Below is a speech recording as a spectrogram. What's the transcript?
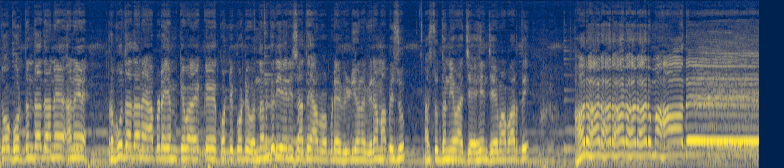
તો ગોરધન દાદાને અને પ્રભુ દાદાને આપણે એમ કહેવાય કે કોટી કોટી વંદન કરીએ. એની સાથે આપણે વિડીયોને વિરામ આપીશું. અસ્તુ ધન્યવાદ. જય હિન્દ, જય મા ભારતી હર હર હર હર હર હર, મહાદેવ!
